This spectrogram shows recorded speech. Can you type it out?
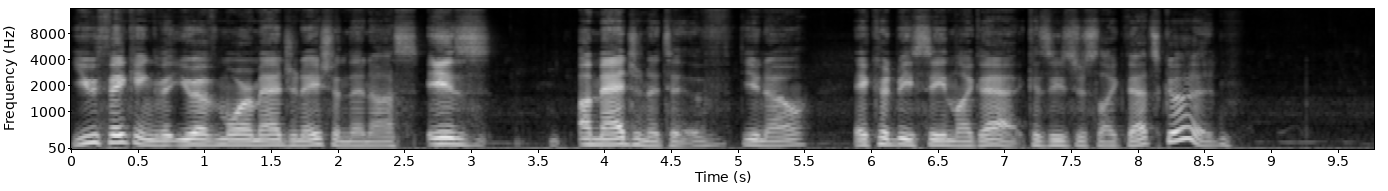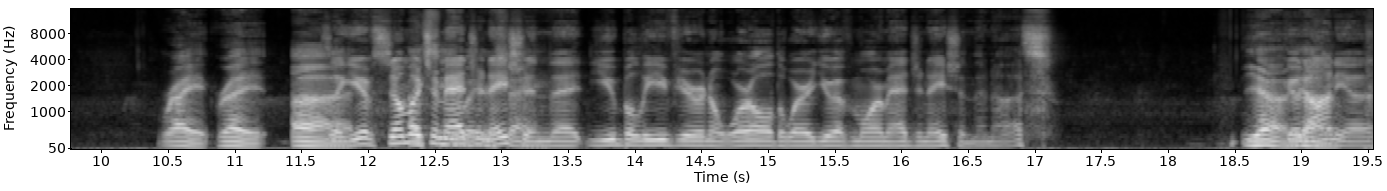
you thinking that you have more imagination than us is imaginative, you know? It could be seen like that because he's just like, that's good. right, right. Uh, It's like you have so much see what you're imagination that you believe you're in a world where you have more imagination than us. yeah, Good yeah. on you.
